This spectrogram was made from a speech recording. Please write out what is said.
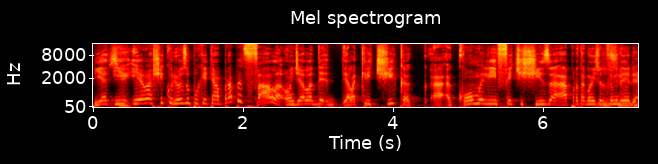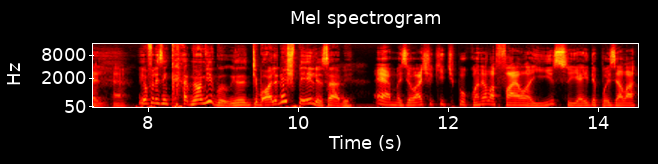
E, é- e- e eu achei curioso porque tem uma própria fala onde ela, de- ela critica a- a como ele fetichiza a protagonista do, filme, dele. É. Eu falei assim, cara, meu amigo, tipo, olha no espelho, sabe? É, mas eu acho que, tipo, quando ela fala isso e aí depois ela,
